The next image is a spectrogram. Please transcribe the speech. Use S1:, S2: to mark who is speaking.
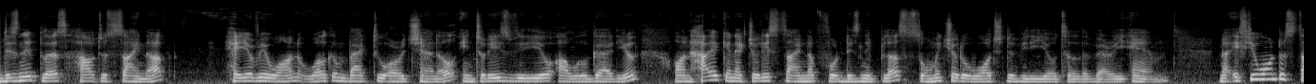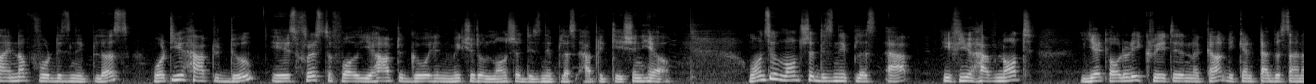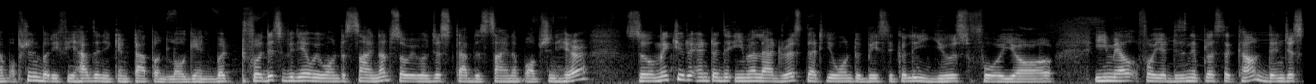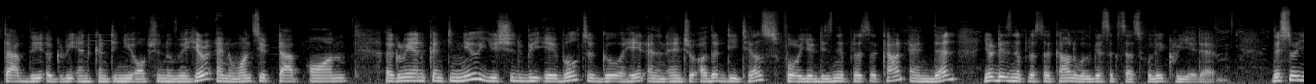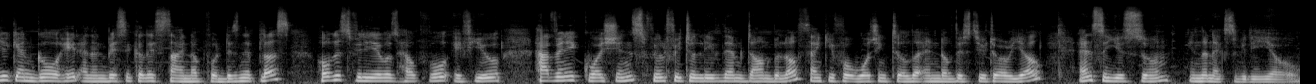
S1: Disney Plus how to sign up Hey everyone, welcome back to our channel. In today's video, I will guide you on how you can actually sign up for Disney Plus. So make sure to watch the video till the very end. Now, if you want to sign up for Disney Plus, what you have to do is first of all, you have to go ahead and make sure to launch the Disney Plus application here. Once you launch the Disney Plus app, if you have not yet already created an account you can tap the sign up option but if you have then you can tap on login. But for this video we want to sign up so we will just tap the sign up option here. So make sure to enter the email address that you want to basically use for your email for your disney plus account then just tap the agree and continue option over here. And once you tap on agree and continue you should be able to go ahead and enter other details for your disney plus account and then your disney plus account will get successfully created this way you can go ahead and then basically sign up for disney plus. Hope this video was helpful. If you have any questions feel free to leave them down below. Thank you for watching till the end of this tutorial and see you soon in the next video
